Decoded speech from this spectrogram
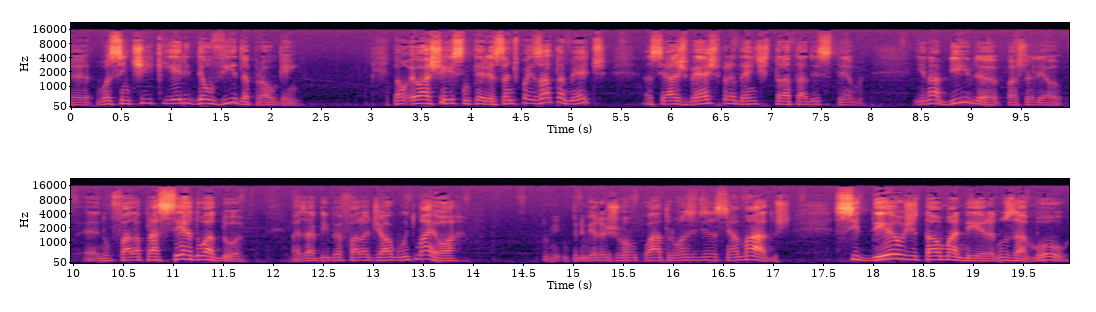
é, vou sentir que ele deu vida para alguém. Então, eu achei isso interessante, foi exatamente assim, as vésperas da gente tratar desse tema. E na Bíblia, pastor é, não fala para ser doador, mas a Bíblia fala de algo muito maior. Em 1 João 4,11 diz assim: Amados, se Deus de tal maneira nos amou,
